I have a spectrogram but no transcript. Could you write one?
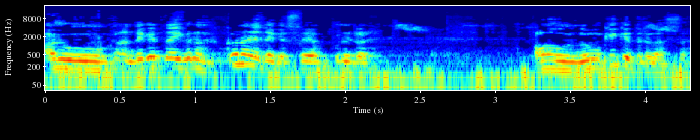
아유, 안 되겠다. 이거는 끊어야 되겠어요, 뿌리를. 어우, 너무 깊게 들어갔어.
